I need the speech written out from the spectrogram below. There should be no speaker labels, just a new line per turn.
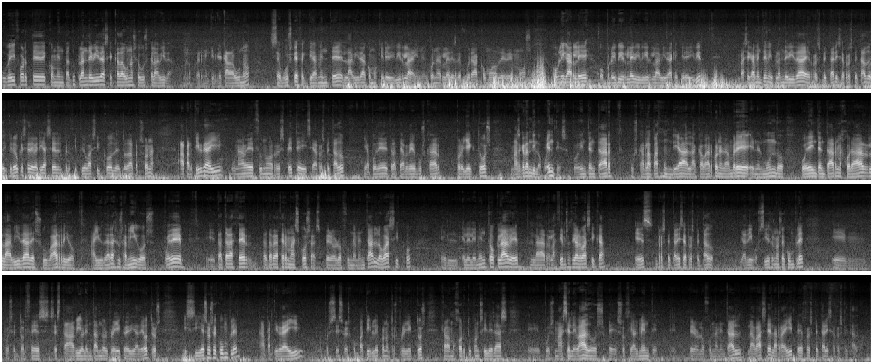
V Forte comenta, tu plan de vida es que cada uno se busque la vida. Bueno, permitir que cada uno se busque efectivamente la vida como quiere vivirla y no imponerle desde fuera cómo debemos obligarle o prohibirle vivir la vida que quiere vivir. Básicamente mi plan de vida es respetar y ser respetado y creo que ese debería ser el principio básico de toda persona. A partir de ahí, una vez uno respete y sea respetado, ya puede tratar de buscar proyectos más grandilocuentes, puede intentar buscar la paz mundial, acabar con el hambre en el mundo, puede intentar mejorar la vida de su barrio, ayudar a sus amigos, puede eh, tratar, de hacer, tratar de hacer más cosas, pero lo fundamental, lo básico, el, el elemento clave, la relación social básica, es respetar y ser respetado. Ya digo, si eso no se cumple, eh, pues entonces se está violentando el proyecto de vida de otros. Y si eso se cumple, a partir de ahí, bueno, pues eso es compatible con otros proyectos que a lo mejor tú consideras eh, pues más elevados eh, socialmente. Eh, pero lo fundamental, la base, la raíz es respetar y ser respetado.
